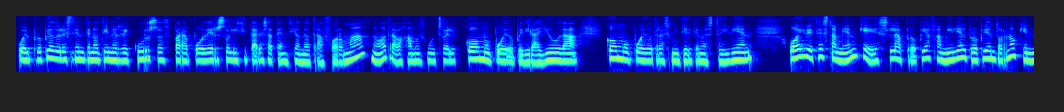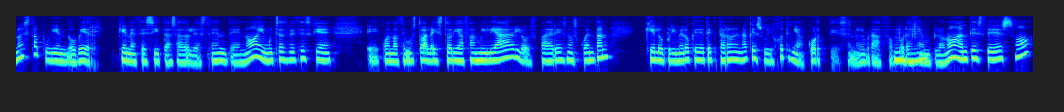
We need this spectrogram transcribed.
o el propio adolescente no tiene recursos para poder solicitar esa atención de otra forma, ¿no? Trabajamos mucho el cómo puedo pedir ayuda, cómo puedo transmitir que no estoy bien, o hay veces también que es la propia familia, el propio entorno quien no está pudiendo ver que necesita ese adolescente, ¿no? Hay muchas veces que eh, cuando hacemos toda la historia familiar, los padres nos cuentan que lo primero que detectaron era que su hijo tenía cortes en el brazo, por ejemplo, ¿no? Antes de eso,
